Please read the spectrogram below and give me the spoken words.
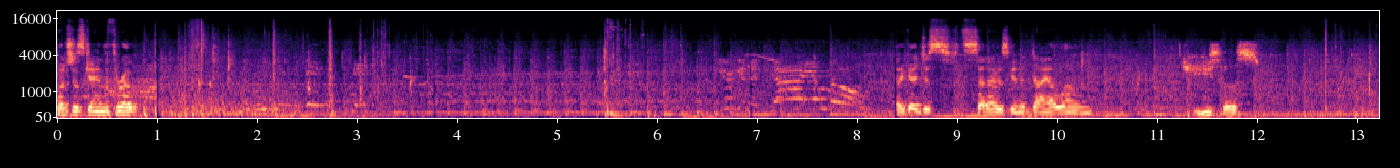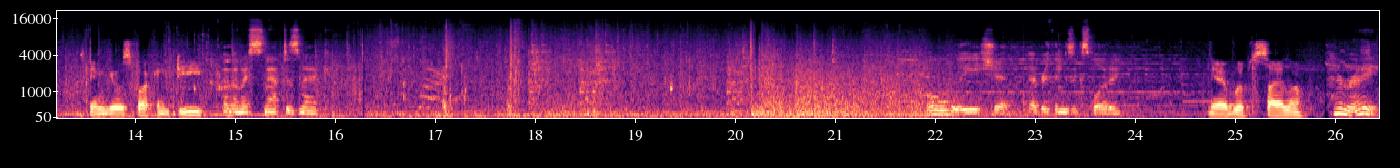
Punch this guy in the throat. That I just said I was gonna die alone, Jesus. This game goes fucking deep. and then I snapped his neck. Holy shit, everything's exploding. Yeah, I blew up the silo. Alright.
